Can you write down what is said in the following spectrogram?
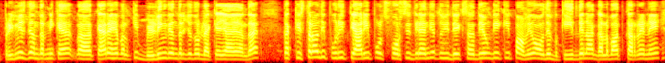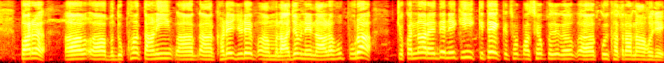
ਪ੍ਰੀਮੀਅਸ ਦੇ ਅੰਦਰ ਨਹੀਂ ਕਹਿ ਰਹੇ ਬਲਕਿ ਬਿਲਡਿੰਗ ਦੇ ਅੰਦਰ ਜਦੋਂ ਲੈ ਕੇ ਜਾਇਆ ਜਾਂਦਾ ਤਾਂ ਕਿਸ ਤਰ੍ਹਾਂ ਦੀ ਪੂਰੀ ਤਿਆਰੀ ਪੁਲਿਸ ਫੋਰਸਿਸ ਦੀ ਰਹਿੰਦੀ ਹੈ? ਤੁਸੀਂ ਦੇਖ ਸਕਦੇ ਹੋਗੇ ਕਿ ਭਾਵੇਂ ਉਹ ਆਪਦੇ ਵਕੀਲ ਦੇ ਨਾਲ ਗੱਲਬਾਤ ਕਰ ਰਹੇ ਨੇ ਪਰ ਅ, ਤਾਣੀ ਖੜੇ ਜਿਹੜੇ ਮੁਲਾਜ਼ਮ ਨੇ ਨਾਲ ਉਹ ਪੂਰਾ ਚੁਕੰਨਾ ਰਹਿੰਦੇ ਨੇ ਕਿ ਕਿਤੇ ਕਿਸੇ ਪਾਸੇ ਕੋਈ ਖਤਰਾ ਨਾ ਹੋ ਜੇ।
